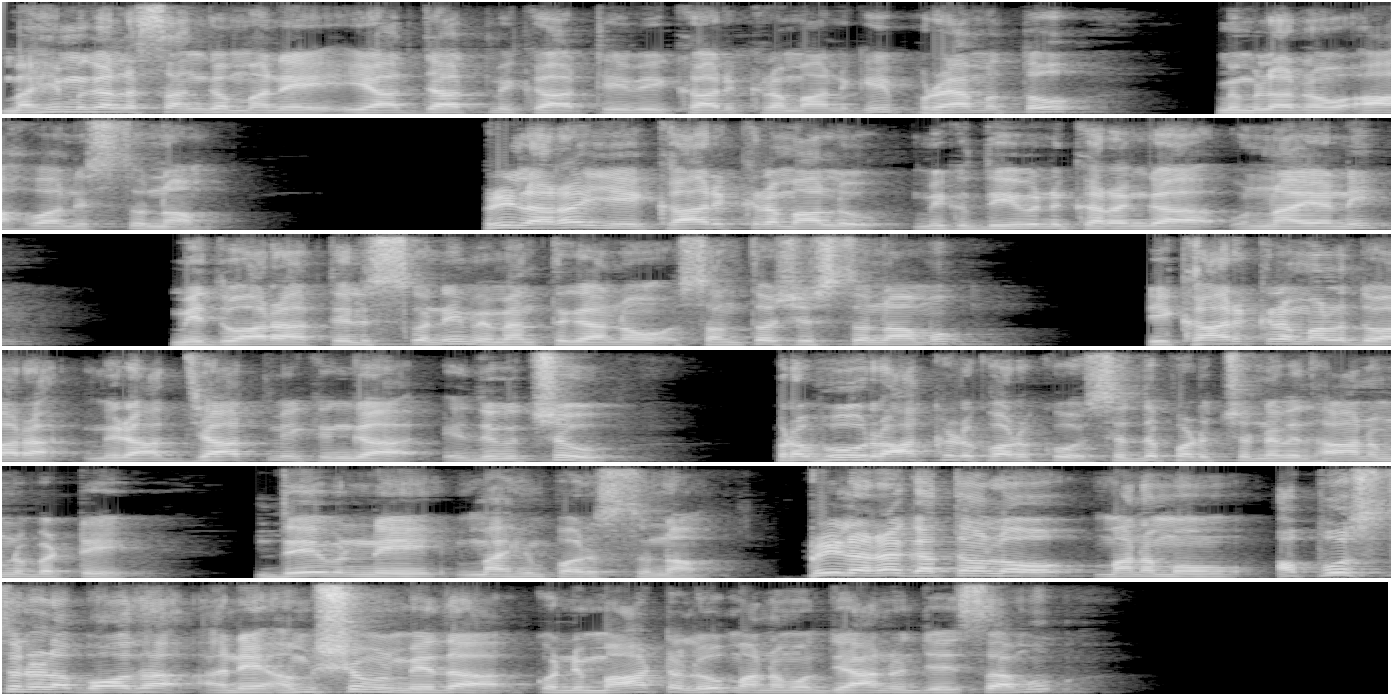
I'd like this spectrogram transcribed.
మహిమగల సంఘం అనే ఈ ఆధ్యాత్మిక టీవీ కార్యక్రమానికి ప్రేమతో మిమ్మలను ఆహ్వానిస్తున్నాం. ప్రియులారా ఈ కార్యక్రమాలు మీకు దీవెనకరంగా ఉన్నాయని మీ ద్వారా తెలుసుకొని మేము ఎంతగానో సంతోషిస్తున్నాము. ఈ కార్యక్రమాల ద్వారా మీరు ఆధ్యాత్మికంగా ఎదుగుచూ ప్రభు రాకడ కొరకు సిద్ధపడుచున్న విధానంను బట్టి దేవుణ్ణి మహింపరుస్తున్నాం. ప్రియులరా గతంలో మనము అపోస్తుల బోధ అనే అంశం మీద కొన్ని మాటలు మనము ధ్యానం చేశాము.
